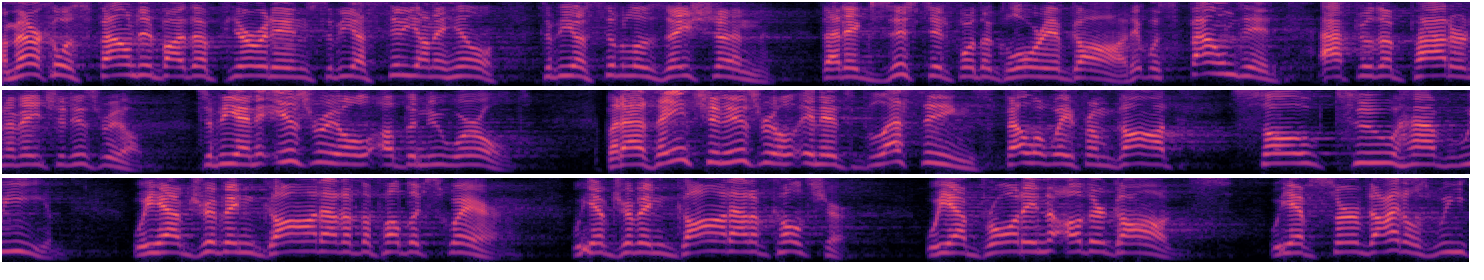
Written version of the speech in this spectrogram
America was founded by the Puritans to be a city on a hill, to be a civilization that existed for the glory of God. It was founded after the pattern of ancient Israel, to be an Israel of the New World. But as ancient Israel in its blessings fell away from God, so too have we. We have driven God out of the public square. We have driven God out of culture. We have brought in other gods. We have served idols. We,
